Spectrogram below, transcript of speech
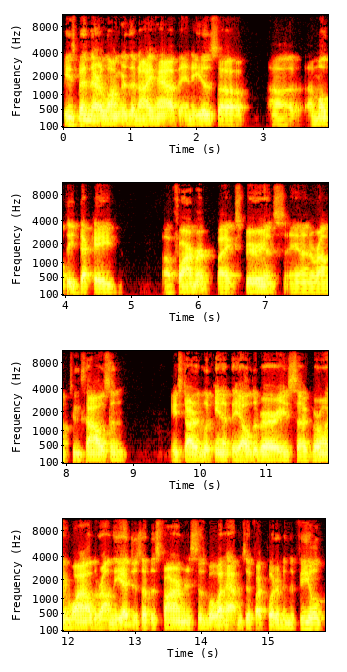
he's been there longer than I have, and he is a, a, a multi decade uh, farmer by experience. And around 2000, he started looking at the elderberries uh, growing wild around the edges of his farm and he says well what happens if i put them in the field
